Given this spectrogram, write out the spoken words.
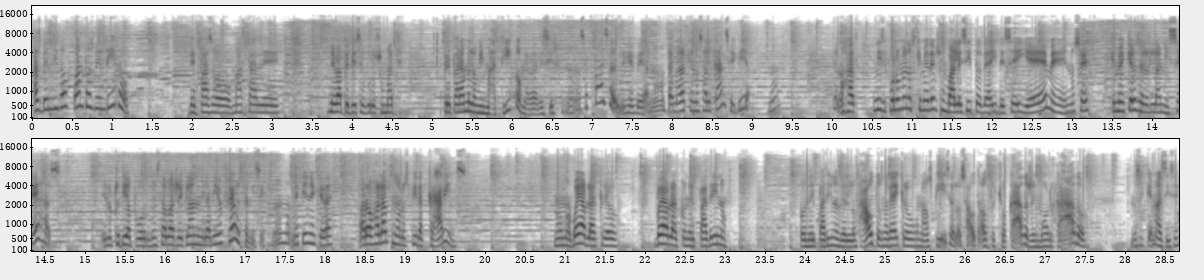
¿Has vendido? ¿Cuánto has vendido? De paso, más tarde me va a pedir seguro su mate. Prepáramelo mi matico, me va a decir. No, se pasa, dije, vea, no, tan mal que nos alcance día, ¿no? Te enojado. Ni por lo menos que me des un valecito de ahí de C&M, no sé, que me quieras arreglar mis cejas. El otro día por, me estaba arreglando, mira, bien feo está mi ceja. No, no, me tiene que dar. Ahora ojalá pues no los pida Kravins. No, no, voy a hablar, creo. Voy a hablar con el padrino. Con el padrino de los autos, ¿no ve? Creo un auspicio, los autos, chocados, remolcado. No sé qué más dice.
